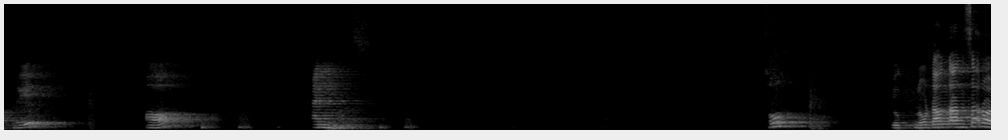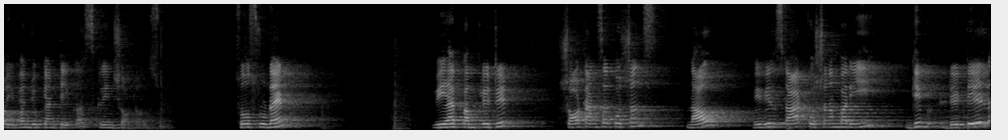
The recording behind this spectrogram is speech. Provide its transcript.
afraid of animals so you note down the answer or even you can take a screenshot also so student we have completed short answer questions now we will start question number e give detailed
